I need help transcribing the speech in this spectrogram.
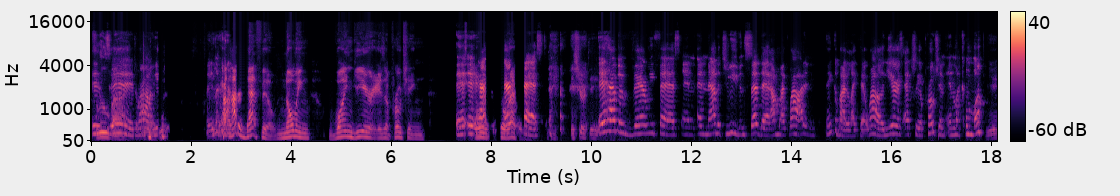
It did. Wow. Yeah. how, how does that feel? Knowing one year is approaching. It, it happened so very rapid. fast. It sure did. it happened very fast, and and now that you even said that, I'm like, wow, I didn't think about it like that. Wow, a year is actually approaching in like a month. Yeah.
